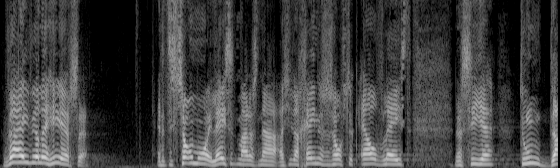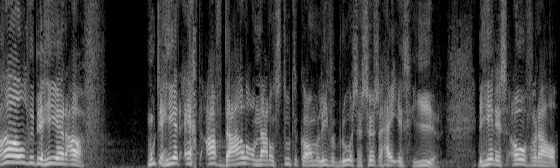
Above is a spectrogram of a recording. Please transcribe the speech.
Wij willen heersen. En het is zo mooi, lees het maar eens na. Als je dan Genesis hoofdstuk 11 leest, dan zie je, toen daalde de Heer af. Moet de Heer echt afdalen om naar ons toe te komen, lieve broers en zussen? Hij is hier. De Heer is overal.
